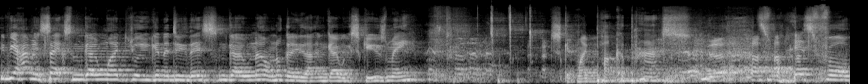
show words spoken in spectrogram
If you're having sex and going, why are you going to do this? And go, no, I'm not going to do that. And go, excuse me. Just get my Pukka Pad. That's what it's for.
